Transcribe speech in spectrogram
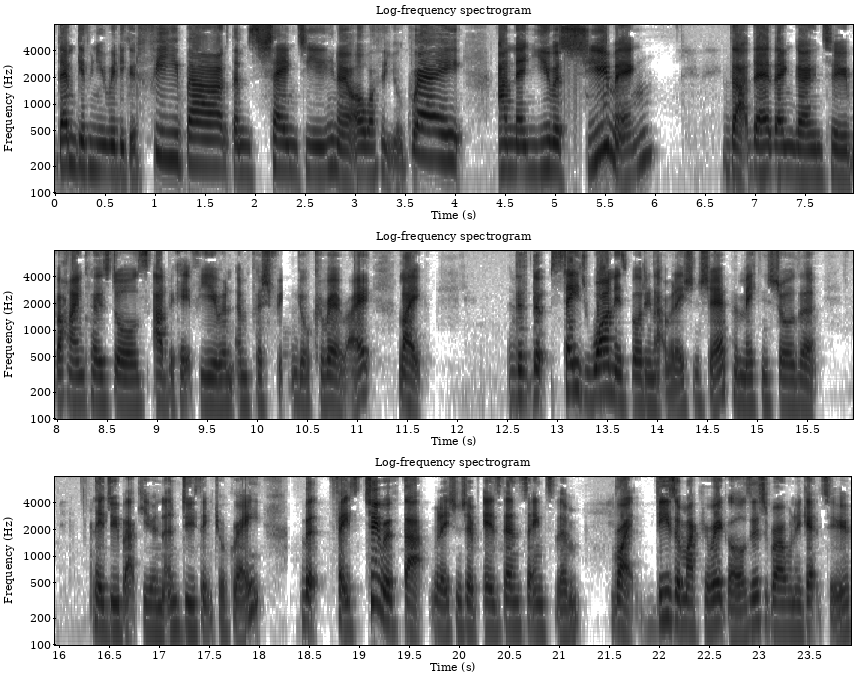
them giving you really good feedback, them saying to you, you know, oh, I think you're great, and then you assuming that they're then going to behind closed doors advocate for you and, and push for your career, right? Like the, the stage one is building that relationship and making sure that they do back you and, and do think you're great. But phase two of that relationship is then saying to them, right, these are my career goals. This is where I want to get to.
